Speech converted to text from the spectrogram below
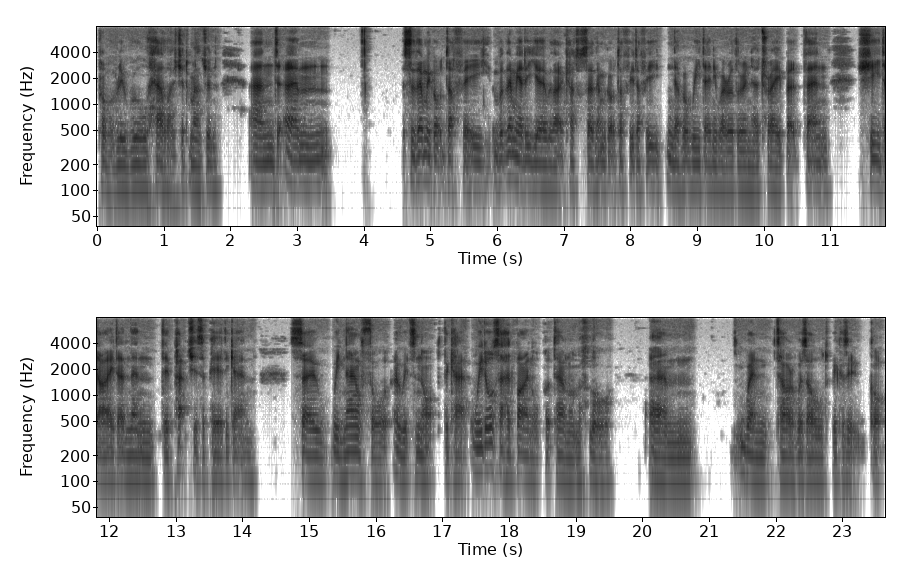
probably rule hell, I should imagine. And um, so then we got Duffy, but then we had a year without cattle. So then we got Duffy. Duffy never weed anywhere other in her tray, but then she died, and then the patches appeared again. So we now thought, oh, it's not the cat. We'd also had vinyl put down on the floor um, when Tara was old because it got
